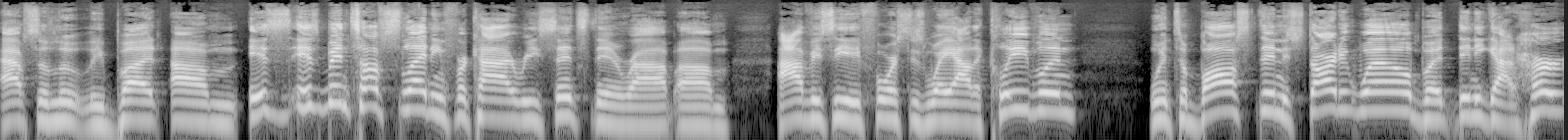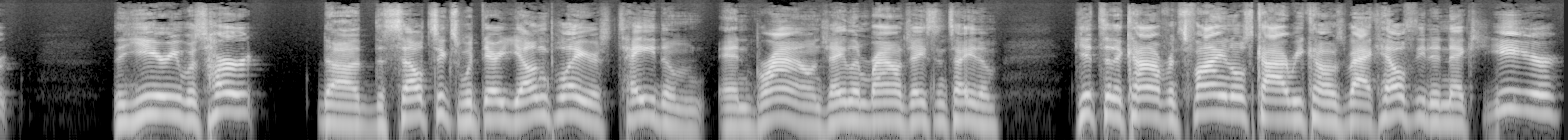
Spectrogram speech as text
absolutely. But um, it's it's been tough sledding for Kyrie since then. Rob, um, obviously he forced his way out of Cleveland, went to Boston. It started well, but then he got hurt. The year he was hurt, the the Celtics with their young players Tatum and Brown, Jaylen Brown, Jayson Tatum, get to the conference finals. Kyrie comes back healthy the next year,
